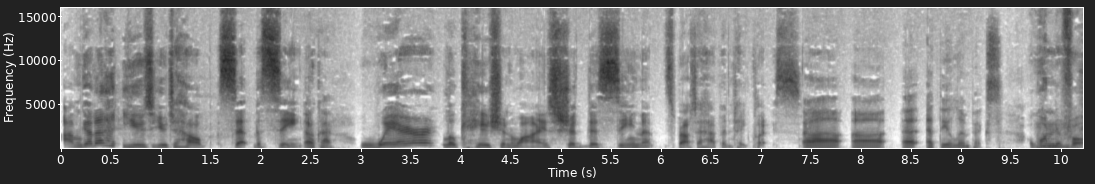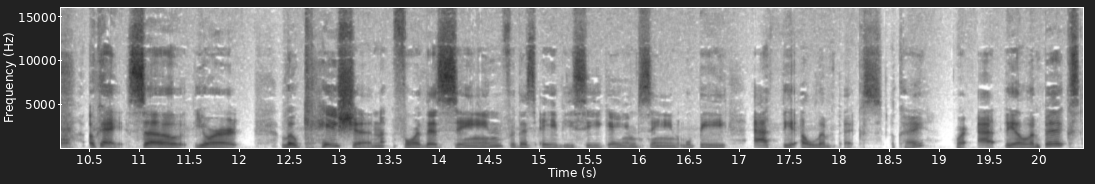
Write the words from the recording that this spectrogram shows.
I'm gonna use you to help set the scene. Okay. Where, location wise, should this scene that's about to happen take place? Uh, uh, at, at the Olympics. Wonderful. Okay, so your location for this scene, for this ABC game scene, will be at the Olympics. Okay? We're at the Olympics.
